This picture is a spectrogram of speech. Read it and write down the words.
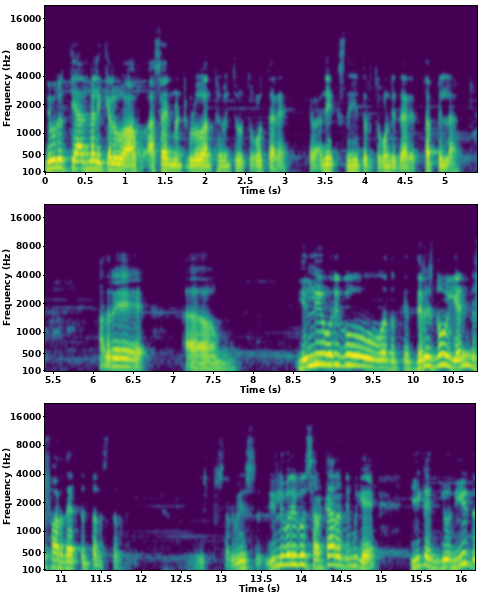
ನಿವೃತ್ತಿ ಆದಮೇಲೆ ಕೆಲವು ಅಸೈನ್ಮೆಂಟ್ಗಳು ಅಂಥವು ಇಂಥವು ತೊಗೊಳ್ತಾರೆ. ಕೆಲವು ಅನೇಕ ಸ್ನೇಹಿತರು ತೊಗೊಂಡಿದ್ದಾರೆ. ತಪ್ಪಿಲ್ಲ. ಆದರೆ ಎಲ್ಲಿಯವರೆಗೂ ಅದಕ್ಕೆ there is no end for that ಅಂತ ಅನಿಸ್ತದೆ ನನಗೆ. ಇಷ್ಟು ಸರ್ವೀಸ್ ಇಲ್ಲಿವರೆಗೂ ಸರ್ಕಾರ ನಿಮಗೆ, ಈಗ you need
